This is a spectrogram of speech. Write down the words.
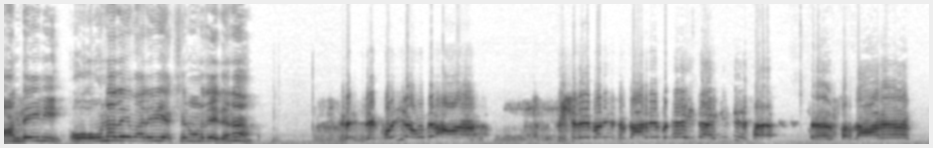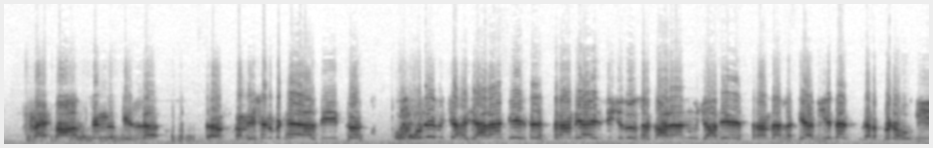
ਆਉਂਦੇ ਹੀ ਨਹੀਂ। ਉਹ ਉਹਨਾਂ ਦੇ ਬਾਰੇ ਵੀ ਐਕਸ਼ਨ ਹੋਣਾ ਚਾਹੀਦਾ ਨਾ। ਦੇਖੋ ਜੀ ਉਹ ਤੇ ਆ ਪਿਛਲੇ ਵਾਰੀ ਸਰਕਾਰ ਨੇ ਬਿਠਾਈ ਤਾਂ ਹੈਗੀ ਤੇ ਸ- ਸਰਦਾਰ ਮਹਿਤਾਬ ਸਿੰਘ ਗਿੱਲ ਕਮਿਸ਼ਨ ਬਿਠਾਇਆ ਸੀ ਇੱਕ ਉਹ- ਉਹਦੇ ਵਿੱਚ ਹਜ਼ਾਰਾਂ ਕੇਸ ਇਸ ਤਰ੍ਹਾਂ ਦੇ ਆਏ ਸੀ ਜਦੋਂ ਸਰਕਾਰਾਂ ਨੂੰ ਜ਼ਿਆਦਾ ਇਸ ਤਰ੍ਹਾਂ ਦਾ ਲੱਗਿਆ ਵੀ ਇਹ ਤਾਂ ਗੜਬੜ ਹੋ ਗਈ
